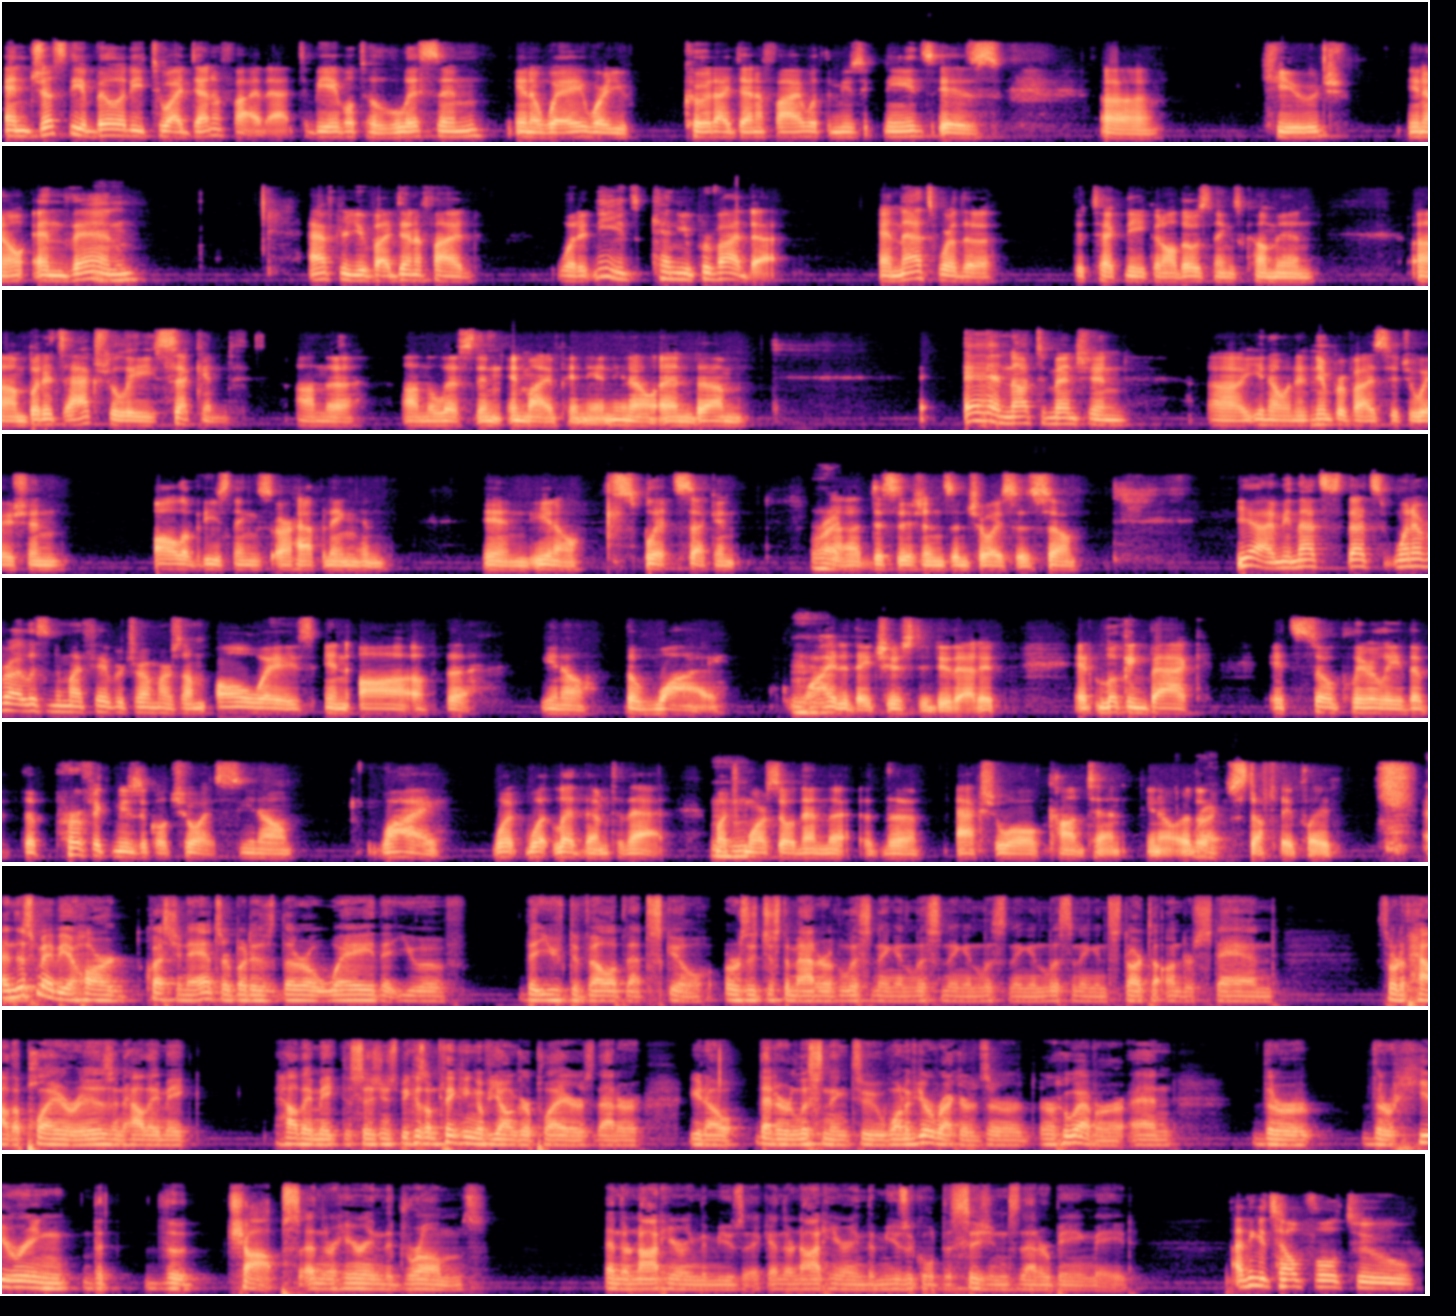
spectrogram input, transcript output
and just the ability to identify that to be able to listen in a way where you could identify what the music needs is uh, huge you know and then after you've identified what it needs can you provide that and that's where the the technique and all those things come in um, but it's actually second on the on the list in in my opinion you know and um and not to mention uh, you know in an improvised situation all of these things are happening in in you know split second Right. uh, decisions and choices. So, yeah, I mean that's that's whenever I listen to my favorite drummers, I'm always in awe of the, you know, the why. Mhm. Why did they choose to do that? It, it looking back, it's so clearly the the perfect musical choice. You know, why? What what led them to that? Much Mhm. more so than the the actual content, you know, or the Right. stuff they played. And this may be a hard question to answer, but is there a way that you have that you've developed that skill, or is it just a matter of listening and listening and listening and listening and start to understand sort of how the player is and how they make how they make decisions because I'm thinking of younger players that are you know that are listening to one of your records or or whoever and they're they're hearing the the chops and they're hearing the drums and they're not hearing the music and they're not hearing the musical decisions that are being made. I think it's helpful to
